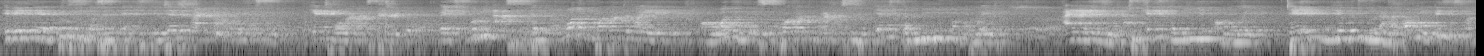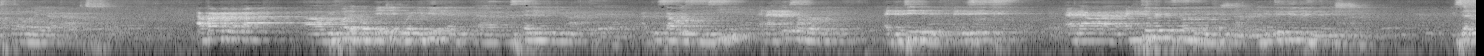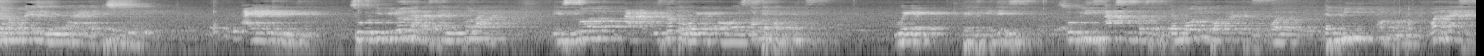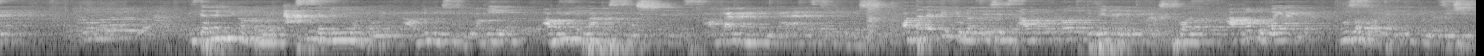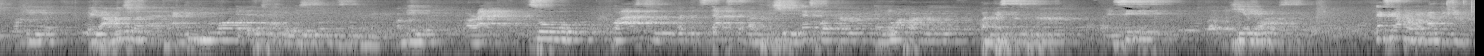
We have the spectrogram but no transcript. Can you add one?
Even if they put it a sentence, they just write to get more understanding. But when we ask them what important to my or what is important to get the meaning of the I get it to get the meaning of the word. Then be able to know that okay, this is particular word that I have to speak. I quite remember uh, before the COVID, we were giving uh, a spelling bee at uh, at the South CDC, and I gave somebody a detainment, and he says, and uh, entertainment is not in the dictionary, entertainment is in the dictionary. It's a recognized the dictionary. It. So if you don't understand, you feel like it's not, it's not a word or it's not a complete word, but it is. So please ask this question. The more important is what? The meaning of the word. What did I say? It's the meaning of the word. Ask me the meaning of the word. I'll give it to you. Okay? I'll give you the part help you with that unnecessary information. Alternative I will not depend on the much because I've not provided most of the alternative pronunciation. Okay? But I'll make sure that I give you all the necessary information for this one. Okay? Alright? So for us to start the competition, let's welcome the lower panel now and sit here for us. Let's clap for the hands.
